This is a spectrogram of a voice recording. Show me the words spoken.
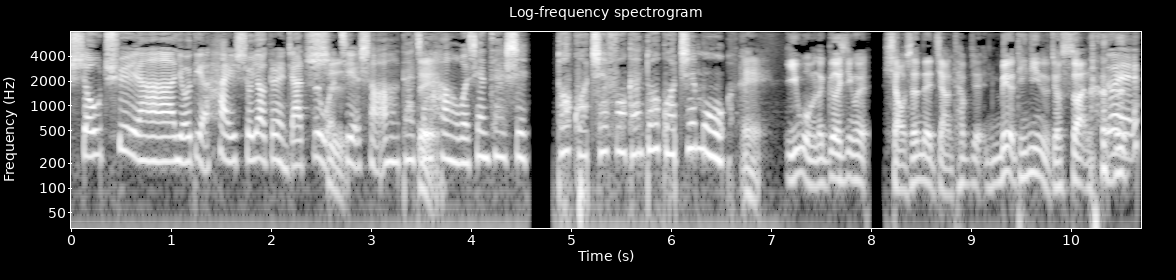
羞怯啊，有点害羞，要跟人家自我介绍啊。大家好，我现在是多国之父跟多国之母。哎，以我们的个性会小声的讲，他们就没有听清楚就算了。对，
